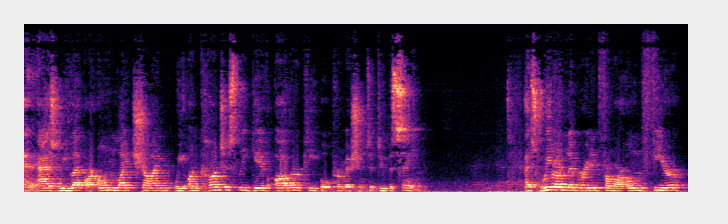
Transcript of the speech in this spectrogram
And as we let our own light shine, we unconsciously give other people permission to do the same. As we are liberated from our own fear,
